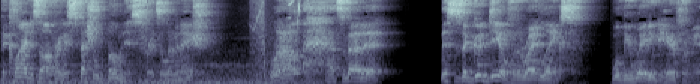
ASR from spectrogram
The client is offering a special bonus for its elimination. Well, that's about it. This is a good deal for the right Lynx. We'll be waiting to hear from you.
